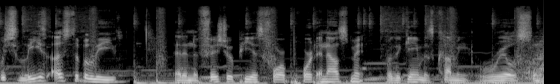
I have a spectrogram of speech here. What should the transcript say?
which leads us to believe that an official PS4 port announcement for the game is coming real soon.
